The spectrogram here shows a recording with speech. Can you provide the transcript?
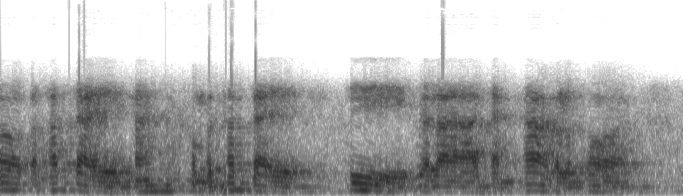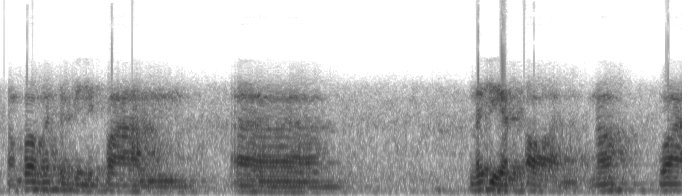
ก็ประทับใจนะผมประทับใจที่เวลาฉันข้าวกับหลวงพ่อหลวงพ่อก็จะมีความละเอียดอ่อนเนาะว่า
